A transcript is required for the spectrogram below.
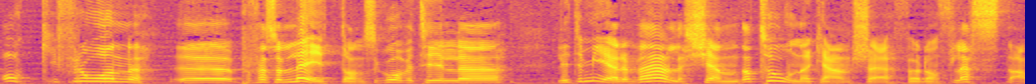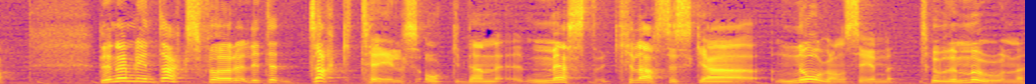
och från Professor Layton så går vi till lite mer välkända toner kanske för de flesta. Det är nämligen dags för lite Ducktails och den mest klassiska någonsin, To the Moon.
